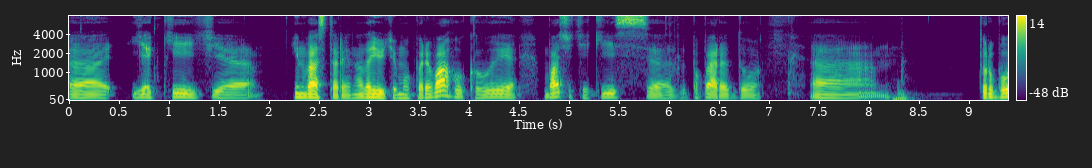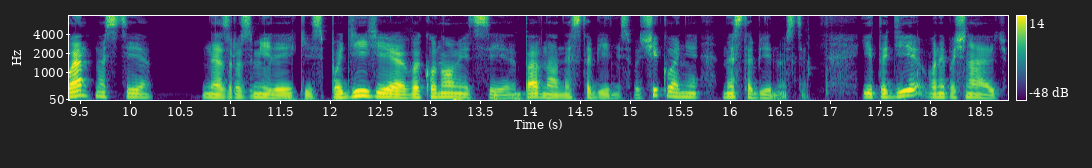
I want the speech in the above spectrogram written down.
е, який е, інвестори надають йому перевагу, коли бачать якісь попереду турбулентності, незрозумілі якісь події в економіці, певна нестабільність в очікуванні нестабільності. І тоді вони починають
